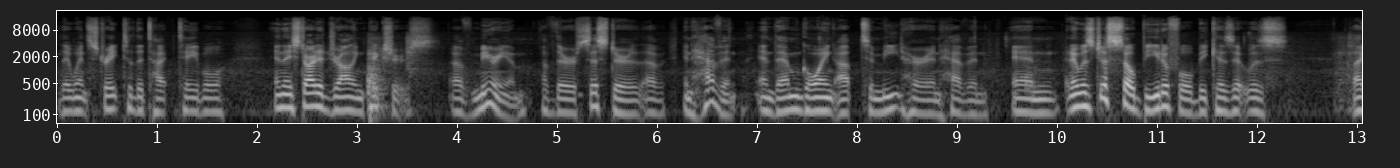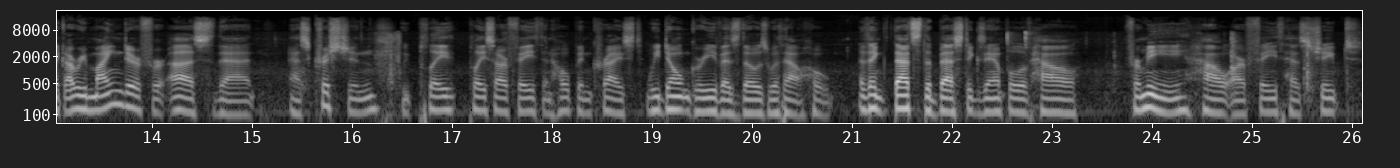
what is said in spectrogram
they went straight to the t- table, and they started drawing pictures of Miriam, of their sister of, in heaven, and them going up to meet her in heaven. And, and it was just so beautiful because it was like a reminder for us that as Christians, we play, place our faith and hope in Christ. We don't grieve as those without hope. I think that's the best example of how for me how our faith has shaped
